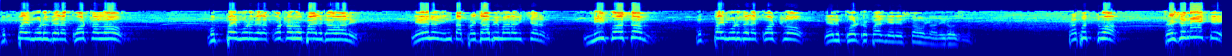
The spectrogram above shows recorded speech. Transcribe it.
ముప్పై మూడు వేల కోట్లలో ముప్పై మూడు వేల కోట్ల రూపాయలు కావాలి. నేను ఇంత ప్రజాభిమానం ఇచ్చారు. మీకోసం ముప్పై మూడు వేల కోట్లు నేను కోటి రూపాయలు నేను ఇస్తా ఉన్నాను ఈరోజు ప్రభుత్వ ట్రెజరీకి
